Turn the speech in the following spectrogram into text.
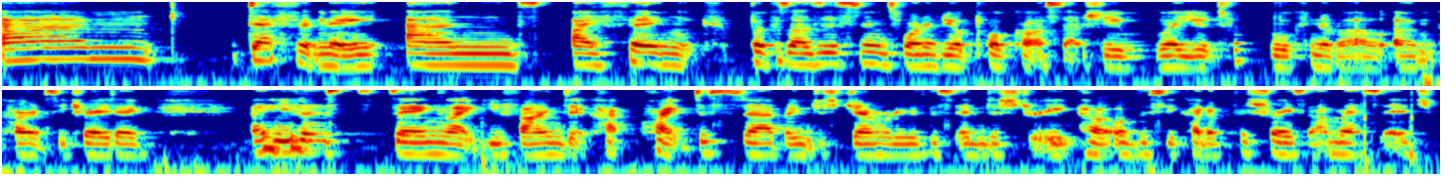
Um, definitely, and I think because I was listening to one of your podcasts actually, where you're talking about um, currency trading, and you were saying like you find it quite disturbing just generally of this industry, how it obviously kind of portrays that message.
